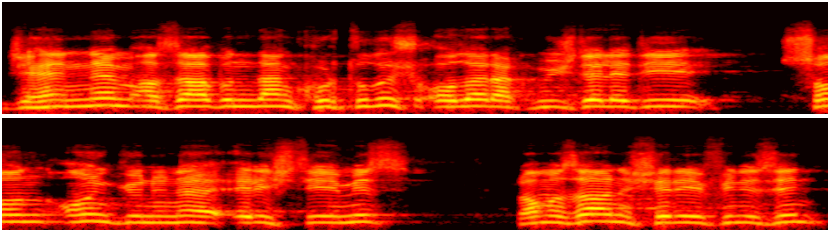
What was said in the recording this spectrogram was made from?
cehennem azabından kurtuluş olarak müjdelediği son 10 gününe eriştiğimiz Ramazan-ı Şerifinizin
